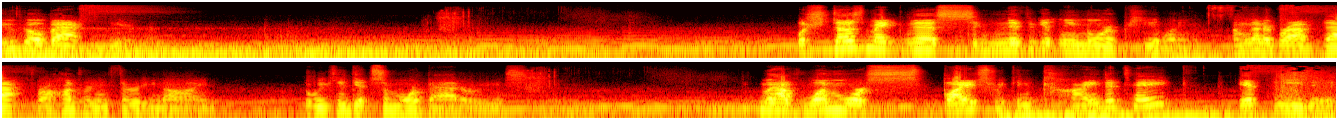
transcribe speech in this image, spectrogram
You go back here. Which does make this significantly more appealing. I'm gonna grab that for 139. So we can get some more batteries. We have one more spice we can kinda take, if needed.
